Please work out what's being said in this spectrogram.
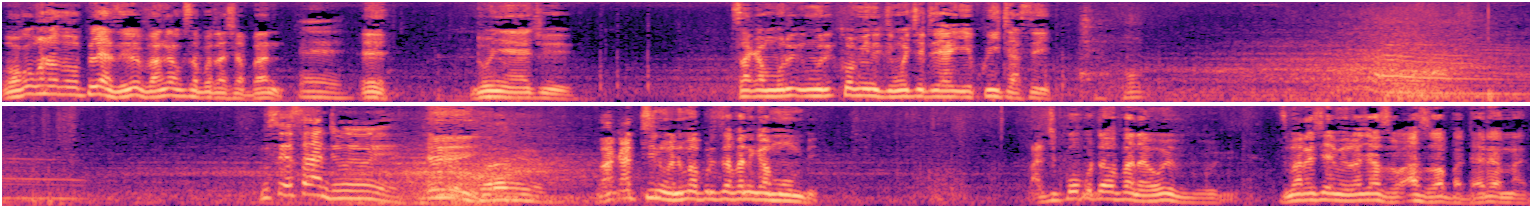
wakaona maplayers evevhi anga kusapota shabhani Eh. e ndo nyaya yacho iyo saka muri muri community imwe chete yekuita sei musesandi wewe vakatinwa nemapurisa afanika mombe vachipopota vafanira dzimari chaimino achazoabhadharira mari.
